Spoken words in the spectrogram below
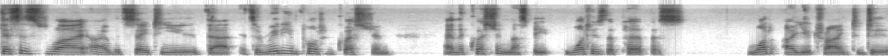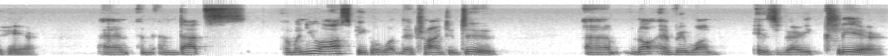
this is why I would say to you that it's a really important question. And the question must be what is the purpose? What are you trying to do here? And, and, and that's when you ask people what they're trying to do, um, not everyone is very clear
